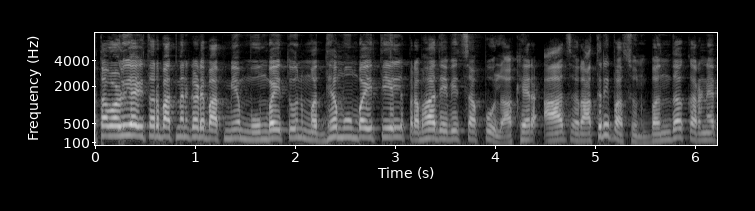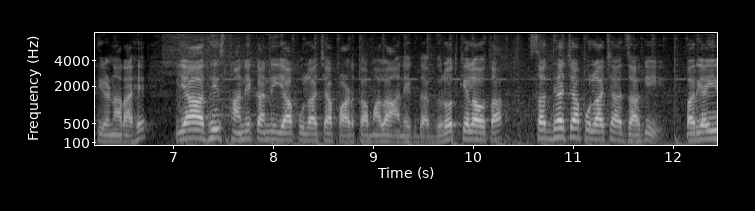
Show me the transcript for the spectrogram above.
आता वळूया इतर बातम्यांकडे. बातमी मुंबईतून मध्य मुंबईतील प्रभादेवीचा पूल अखेर आज रात्रीपासून बंद करण्यात येणार आहे. याआधी स्थानिकांनी या पुलाच्या पाडकामाला अनेकदा विरोध केला होता. सध्याच्या पुलाच्या जागी पर्यायी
